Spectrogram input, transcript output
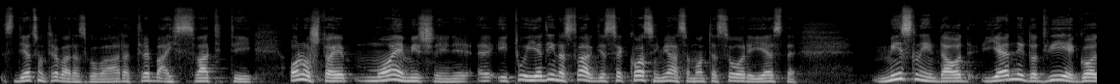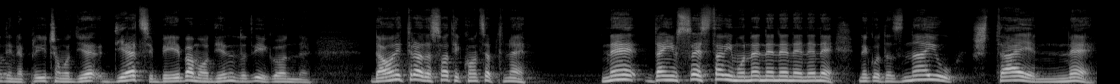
s djecom treba razgovarati, treba i shvatiti. Ono što je moje mišljenje, e, i tu je jedina stvar gdje se kosim, ja sam Montessori, jeste, mislim da od jedne do dvije godine, pričamo o dje, djeci, bebama od jedne do dvije godine, da oni treba da shvati koncept ne. Ne da im sve stavimo ne, ne, ne, ne, ne, ne, nego da znaju šta je ne.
